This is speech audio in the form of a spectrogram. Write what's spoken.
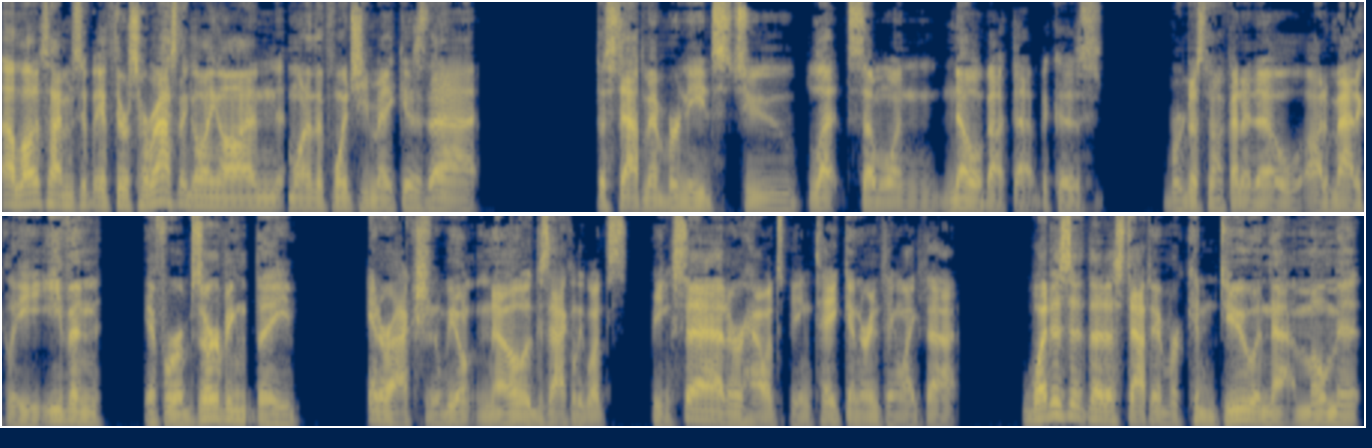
A lot of times, if there's harassment going on, one of the points you make is that the staff member needs to let someone know about that because we're just not going to know automatically. Even if we're observing the interaction, we don't know exactly what's being said or how it's being taken or anything like that. What is it that a staff member can do in that moment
